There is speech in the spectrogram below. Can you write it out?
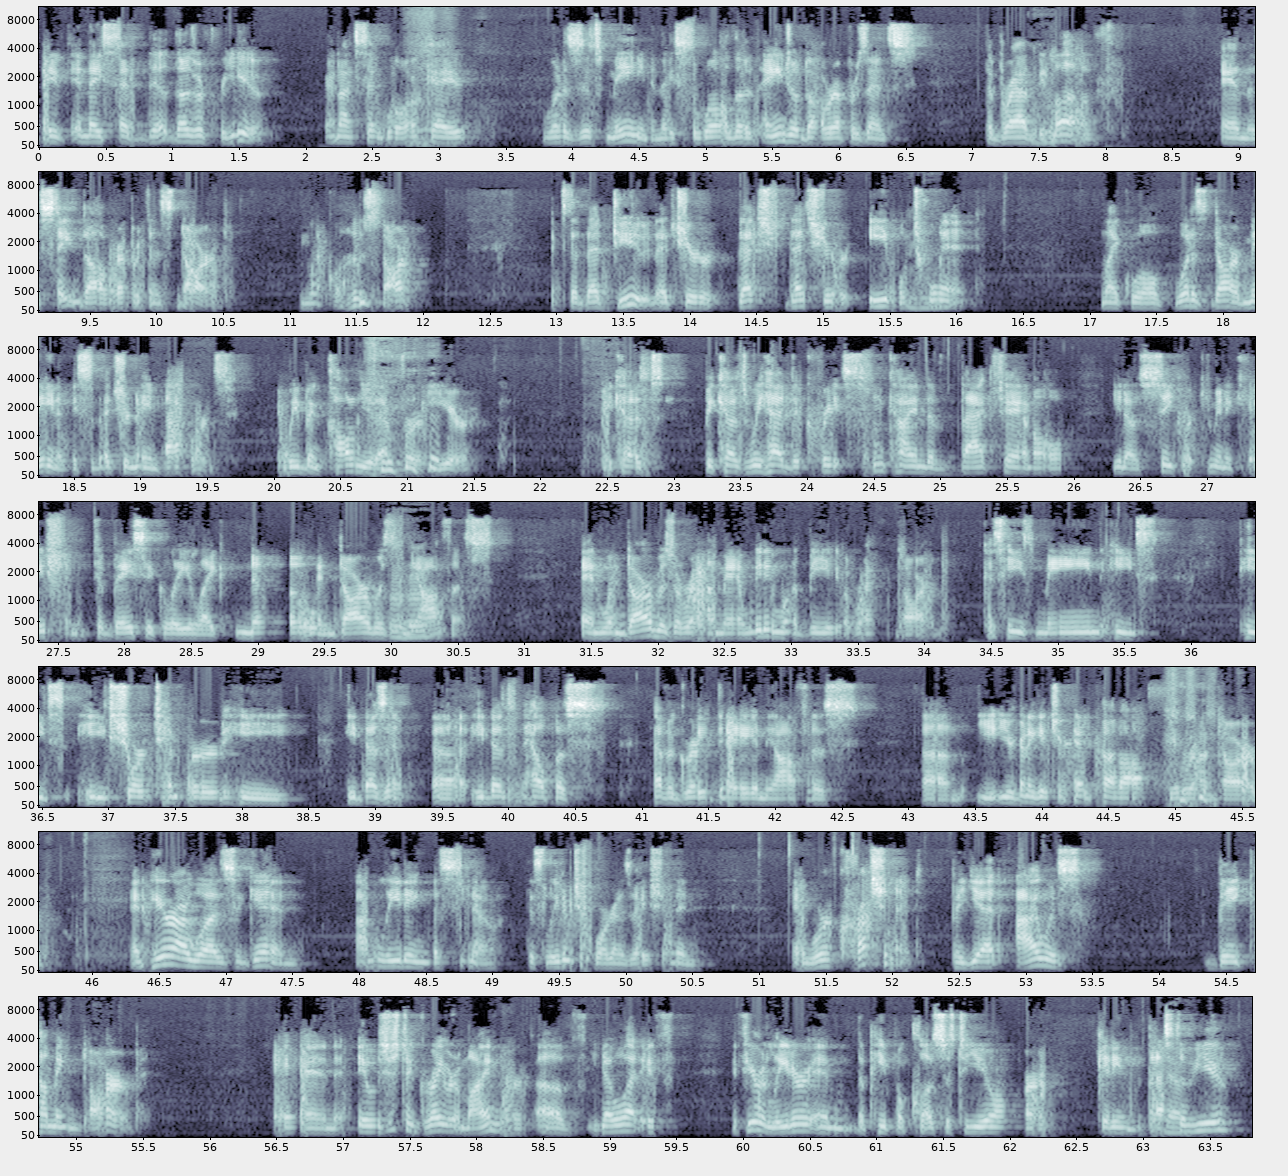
and they said those are for you, and I said, well, okay, what does this mean? And they said, well, the angel doll represents the Brad we love, and the Satan doll represents Darb. I'm like, well, who's Darb? I said, that's you. That's your that's that's your evil mm-hmm. twin. I'm like, well, what does Darb mean? And they said, that's your name backwards. We've been calling you that for a year because because we had to create some kind of back channel, you know, secret communication to basically like know when Darb was mm-hmm. in the mm-hmm. office. And when Darb was around, man, we didn't want to be around Darb because he's mean. He's he's he's short tempered. He he doesn't uh, he doesn't help us have a great day in the office. Um, you, are going to get your head cut off around Darb. And here I was again. I'm leading this, you know, this leadership organization, and and we're crushing it. But yet I was becoming Darb. And it was just a great reminder of, you know what, if if you're a leader and the people closest to you are getting the best yeah. of you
